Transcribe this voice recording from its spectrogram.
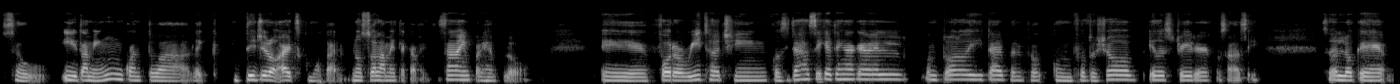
So, y también en cuanto a, like, digital arts como tal, no solamente graphic design, por ejemplo, eh, photo retouching, cositas así que tenga que ver con todo lo digital, ejemplo, con Photoshop, Illustrator, cosas así. Eso es lo que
